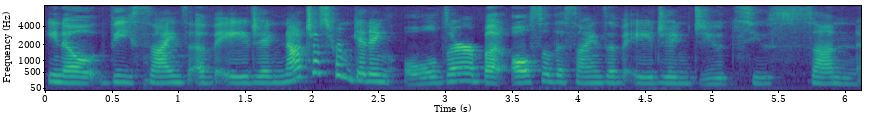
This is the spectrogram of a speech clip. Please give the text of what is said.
you know, the signs of aging, not just from getting older, but also the signs of aging due to sun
